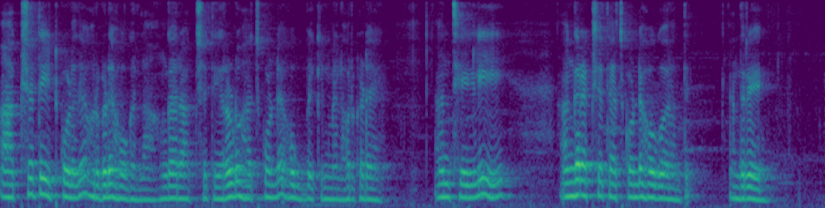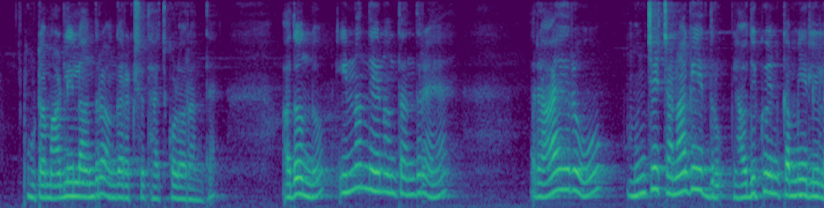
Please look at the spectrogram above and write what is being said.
ಆ ಅಕ್ಷತೆ ಇಟ್ಕೊಳ್ಳದೆ ಹೊರಗಡೆ ಹೋಗಲ್ಲ. ಅಂಗಾರ ಅಕ್ಷತೆ ಎರಡೂ ಹಚ್ಕೊಂಡೆ ಹೋಗ್ಬೇಕು ಇನ್ಮೇಲೆ ಹೊರಗಡೆ ಅಂಥೇಳಿ ಅಂಗರಕ್ಷತೆ ಹಚ್ಕೊಂಡೇ ಹೋಗೋರಂತೆ. ಅಂದರೆ ಊಟ ಮಾಡಲಿಲ್ಲ ಅಂದರೂ ಅಂಗರಕ್ಷತೆ ಹಚ್ಕೊಳ್ಳೋರಂತೆ. ಅದೊಂದು. ಇನ್ನೊಂದು ಏನು ಅಂತಂದರೆ, ರಾಯರು ಮುಂಚೆ ಚೆನ್ನಾಗೇ ಇದ್ದರು ಯಾವುದಕ್ಕೂ ಏನು ಕಮ್ಮಿ ಇರಲಿಲ್ಲ.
